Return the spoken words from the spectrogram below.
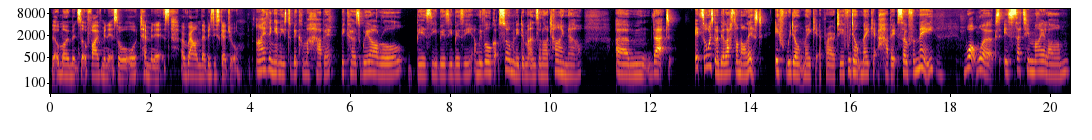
little moments, little five minutes or, or 10 minutes around their busy schedule? I think it needs to become a habit because we are all busy, busy, busy, and we've all got so many demands on our time now um, that it's always going to be last on our list if we don't make it a priority, if we don't make it a habit. So for me, what works is setting my alarm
